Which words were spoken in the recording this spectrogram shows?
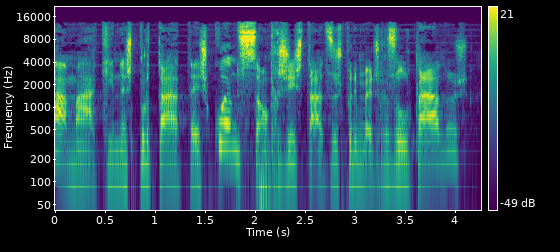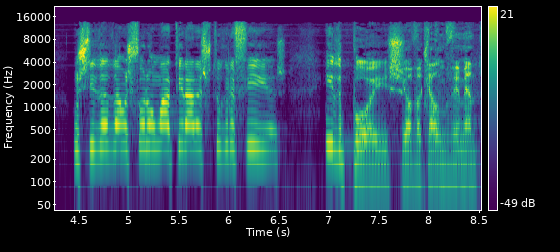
há máquinas portáteis. Quando são registados os primeiros resultados, os cidadãos foram lá tirar as fotografias. E depois. E houve aquele movimento.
